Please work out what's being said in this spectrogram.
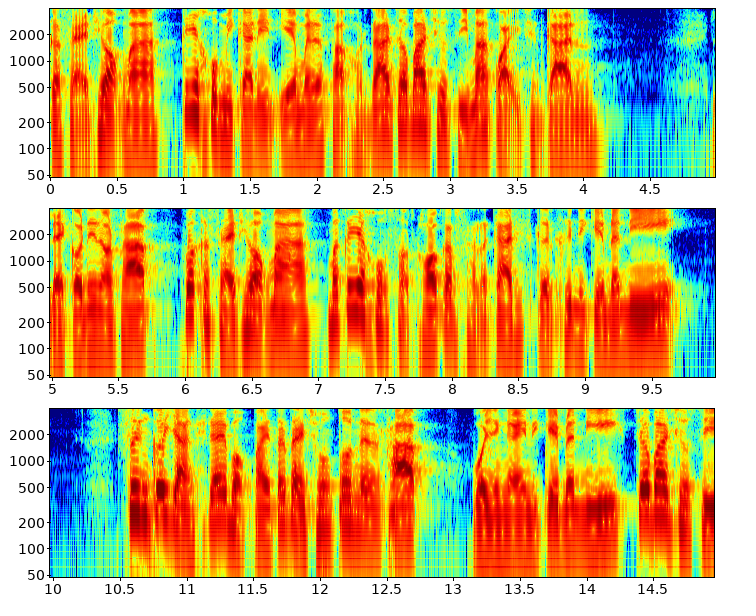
กระแสที่ออกมาก็ยังคงมีการเอียงมาในฝั่งของด้านเจ้าบ้านเชลซีมากกว่าอีกเช่นกัน และก็แน่นอนครับว่ากระแสที่ออกมามันก็ยังคงสอดคล้องกับสถานการณ์ที่จะเกิดขึ้นในเกมนั้นนี้ ซึ่งก็อย่างที่ได้บอกไปตั้งแต่ช่วงต้นนะครับว่ายังไงในเกมนั้นนี้เจ้าบ้านเชลซี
